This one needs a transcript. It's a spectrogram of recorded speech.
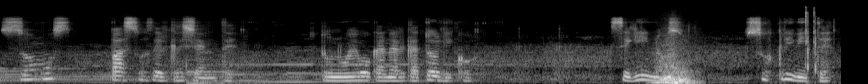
Somos Pasos del Creyente, tu nuevo canal católico. Seguinos, suscríbete.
